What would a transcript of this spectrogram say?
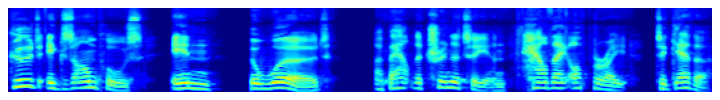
good examples in the Word about the Trinity and how they operate together.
